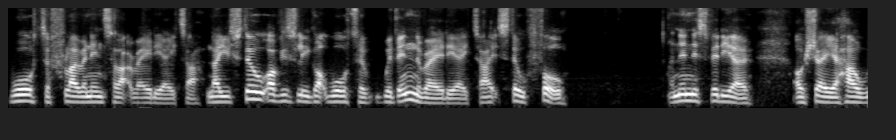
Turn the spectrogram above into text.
water flowing into that radiator. Now you've still obviously got water within the radiator. It's still full. And in this video, I'll show you how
